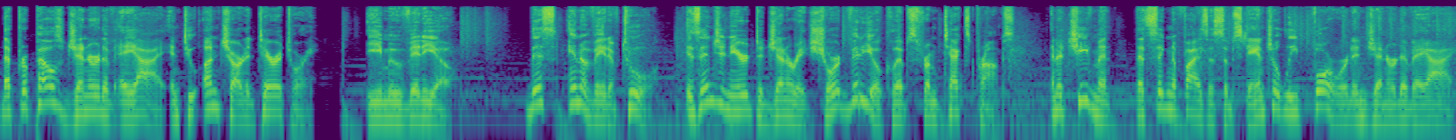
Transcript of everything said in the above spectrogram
that propels generative AI into uncharted territory Emu Video. This innovative tool is engineered to generate short video clips from text prompts, an achievement that signifies a substantial leap forward in generative AI.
